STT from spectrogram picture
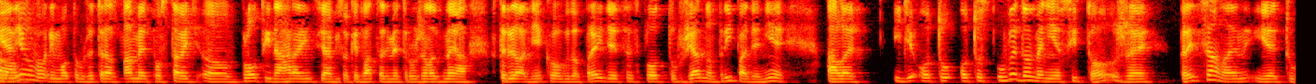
Ja nehovorím o tom, že teraz máme postaviť uh, ploty na hraniciach vysoké 20 metrov železné a strieľať niekoho, kto prejde cez plot, to v žiadnom prípade nie. Ale ide o to, o to uvedomenie si to, že predsa len je tu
